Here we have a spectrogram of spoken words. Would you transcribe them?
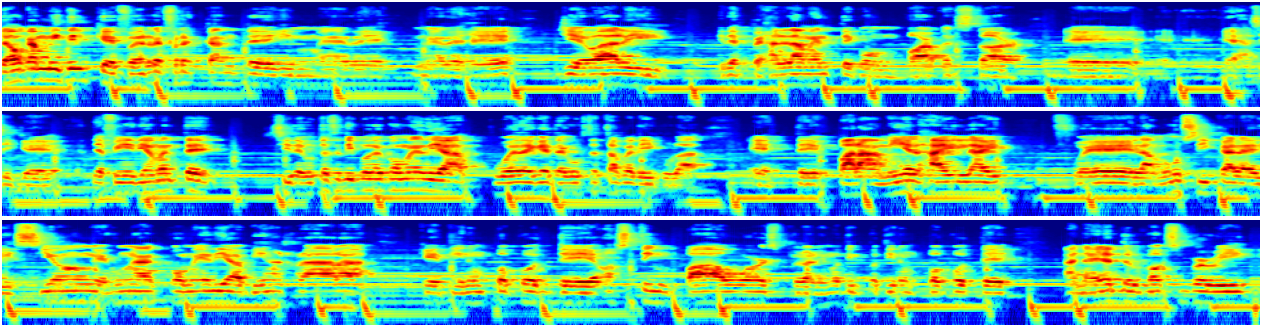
tengo que admitir que fue refrescante y me, me dejé llevar y, y, despejar la mente con Barb and Star. Eh, eh, así que definitivamente si te gusta este tipo de comedia, puede que te guste esta película. Este, para mí el highlight fue la música, la edición, es una comedia bien rara que tiene un poco de Austin Powers, pero al mismo tiempo tiene un poco de A Night at the Roxbury.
